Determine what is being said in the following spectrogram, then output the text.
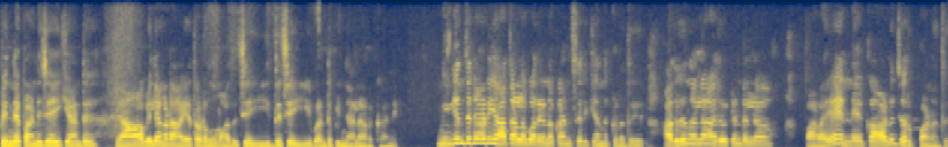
പിന്നെ പണി ചെയ്യിക്കാണ്ട് രാവിലെ അങ്ങോട്ട് ആയ തുടങ്ങും. അത് ചെയ്യ് ഇത് ചെയ്യ് പണ്ട് പിന്നാലെ നടക്കാൻ നീ എന്തിനാടി ആ തള്ള പറയണൊക്കെ അനുസരിക്കാൻ നിൽക്കണത് അതിന് നല്ല ആരോഗ്യം ഉണ്ടല്ലോ. പറയാ എന്നേക്കാളും ചെറുപ്പാണത്.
